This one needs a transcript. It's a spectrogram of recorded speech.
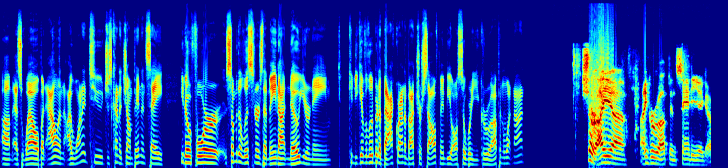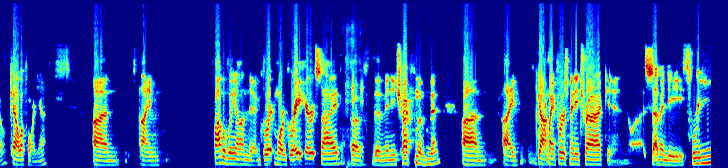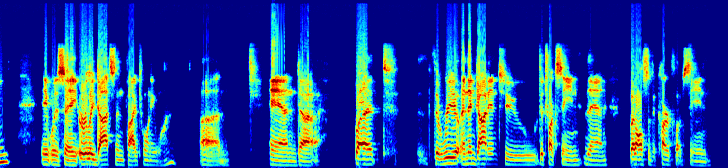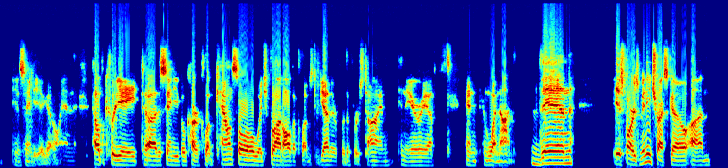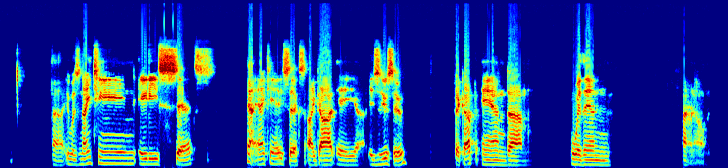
um, as well. But Alan, I wanted to just kind of jump in and say, you know, for some of the listeners that may not know your name, can you give a little bit of background about yourself, maybe also where you grew up and whatnot? Sure. I uh, I grew up in San Diego, California. Um, I'm probably on the gray, more gray-haired side of the mini truck movement. Um, I got my first mini truck in '73. It was a early Datsun 521, um, and uh, but the real and then got into the truck scene then, but also the car club scene in San Diego and helped create uh, the San Diego Car Club Council, which brought all the clubs together for the first time in the area and, and whatnot. Then, as far as mini trucks go, um, uh, it was 1986. Yeah, 1986. I got a, uh, Isuzu pickup, and um, within, I don't know,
